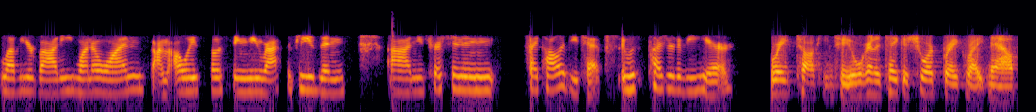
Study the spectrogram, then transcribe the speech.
loveyourbody101. So I'm always posting new recipes and uh, nutrition and psychology tips. It was a pleasure to be here. Great talking to you. We're going to take a short break right now.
